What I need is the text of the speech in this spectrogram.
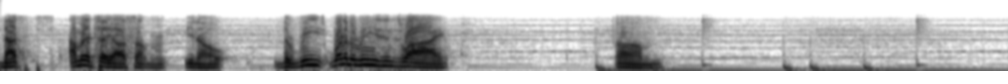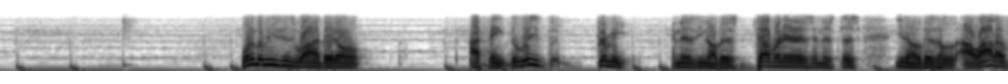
that's I'm going to tell y'all something. You know, the re- one of the reasons why um one of the reasons why they don't I think the reason for me and there's you know there's governors and there's there's you know there's a, a lot of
